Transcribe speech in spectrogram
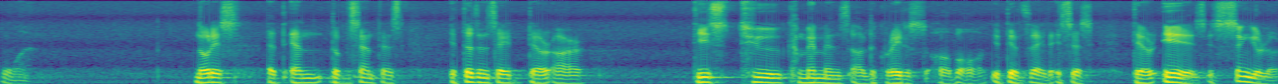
one. Notice at the end of the sentence, it doesn't say there are these two commandments are the greatest of all. It didn't say that. It says there is, it's singular.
